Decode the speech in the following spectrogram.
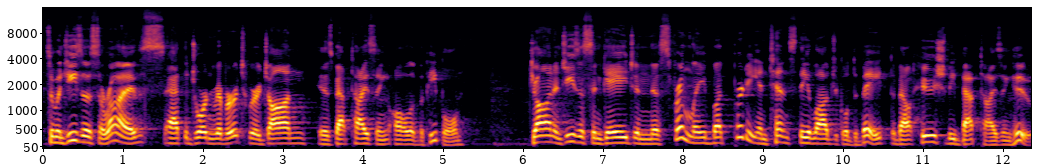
So when Jesus arrives at the Jordan River to where John is baptizing all of the people, John and Jesus engage in this friendly but pretty intense theological debate about who should be baptizing who.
